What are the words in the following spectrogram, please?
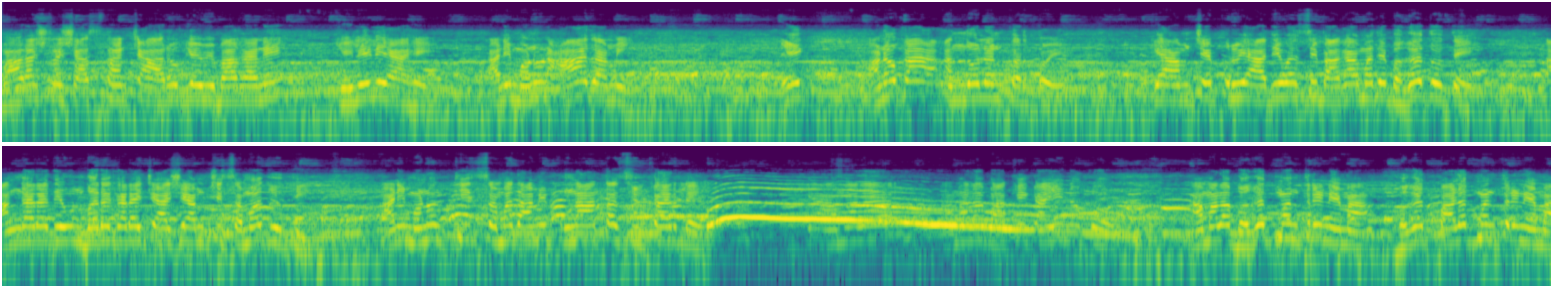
महाराष्ट्र शासनाच्या आरोग्य विभागाने केलेली आहे. आणि म्हणून आज आम्ही एक अनोखा आंदोलन करतोय की आमचे पूर्वी आदिवासी भागामध्ये बघत होते. अंगारा देऊन बरं करायची अशी आमची समज होती. आणि म्हणून तीच समज आम्ही पुन्हा आता स्वीकारले. की आम्हाला आम्हाला बाकी काही नको. आम्हाला भगत मंत्री नेमा भगत पालकमंत्री नेमा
